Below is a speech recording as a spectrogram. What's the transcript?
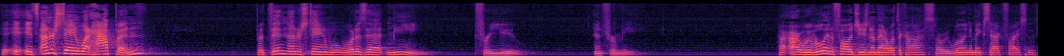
It's understanding what happened, but then understanding well, what does that mean for you and for me? Are, we willing to follow Jesus no matter what the cost? Are we willing to make sacrifices?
